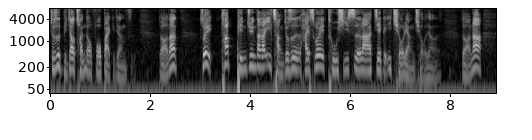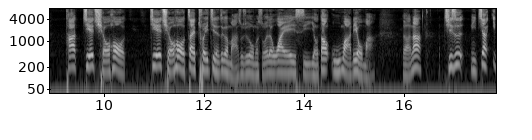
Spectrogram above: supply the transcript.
就是比较传统 fullback 这样子，对吧？那所以他平均大概一场就是还是会突袭式的让他接个一球两球这样子，对吧？那他接球后。接球后再推进的这个码数，就是我们所谓的 YAC，有到五码六码，对吧？那其实你这样一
